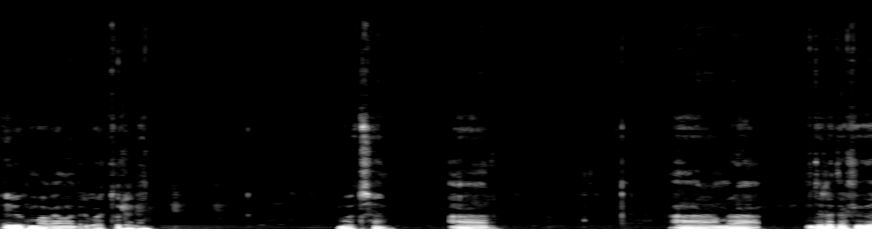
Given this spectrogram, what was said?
এরকমভাবে আমাদের করে তুলে নেয়। বুঝছেন? আর আর আমরা যেটা দেখছি যে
